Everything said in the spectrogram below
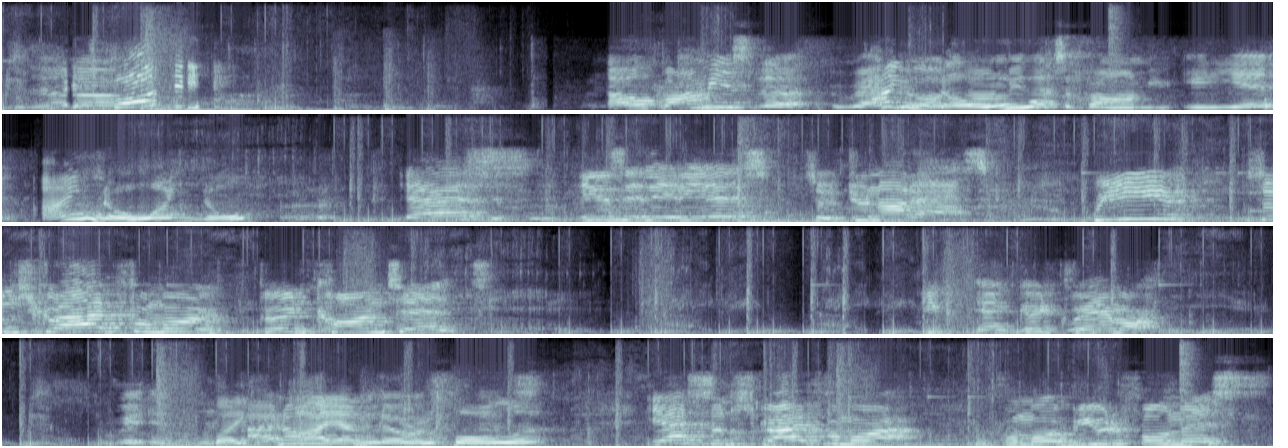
It's Bonnie! No, Bombie's the regular zombie that's a bomb, you idiot. I know, I know. Yes, he's an idiot, so do not ask. We subscribe for more good content and good grammar. Wait, Like, I I, don't am know beautiful. Yes, subscribe for more for more beautifulness.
